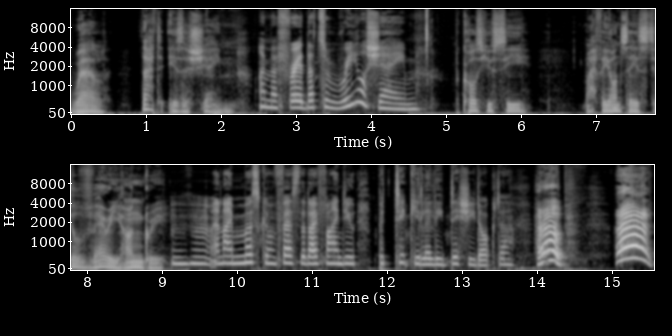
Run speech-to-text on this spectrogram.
Well, that is a shame. I'm afraid that's a real shame. Because you see, my fiancée is still very hungry. And I must confess that I find you particularly dishy, Doctor. Help! Help!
